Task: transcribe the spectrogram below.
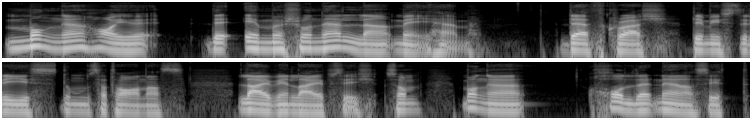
många har ju det emotionella mayhem. Death Crush, De Mysteries, Dom Satanas, Live in Leipzig, som många håller nära sitt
